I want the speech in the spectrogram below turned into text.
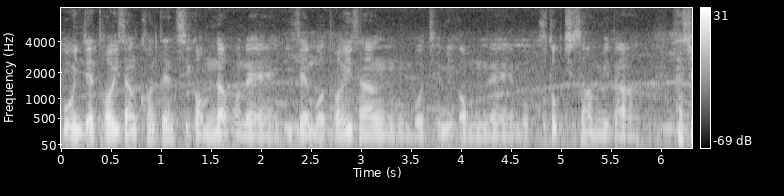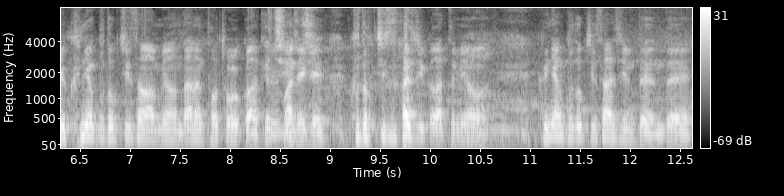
뭐 이제 더 이상 컨텐츠가 없나 보네. 이제 뭐 더 이상 뭐 재미가 없네. 뭐 구독 취소합니다. 사실 그냥 구독 취소하면 나는 더 좋을 것 같아요. 그치, 만약에 구독 취소하실 것 같으면 어. 그냥 구독 취소하시면 되는데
